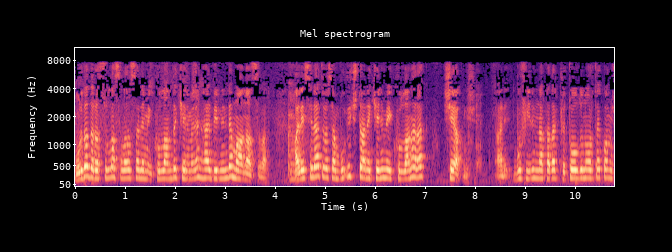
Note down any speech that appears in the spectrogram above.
burada da Resulullah sallallahu aleyhi ve sellemin kullandığı kelimelerin her birinin de manası var. Aleyhissalatü vesselam bu üç tane kelimeyi kullanarak şey yapmış. Hani bu fiilin ne kadar kötü olduğunu ortaya koymuş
